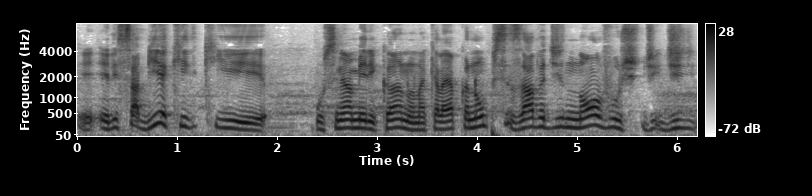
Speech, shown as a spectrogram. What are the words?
ele sabia que, que o cinema americano naquela época não precisava de novos de, de,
